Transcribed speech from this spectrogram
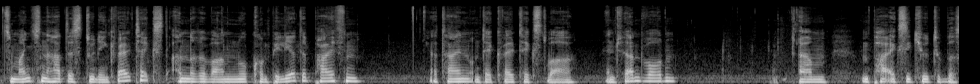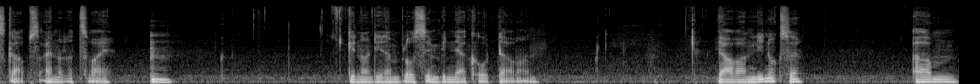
Zu manchen hattest du den Quelltext, andere waren nur kompilierte Python-Dateien und der Quelltext war entfernt worden. Ähm, ein paar Executables gab es, ein oder zwei. Mhm. Genau, die dann bloß im Binärcode da waren. Ja, waren Linuxe. Ähm,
